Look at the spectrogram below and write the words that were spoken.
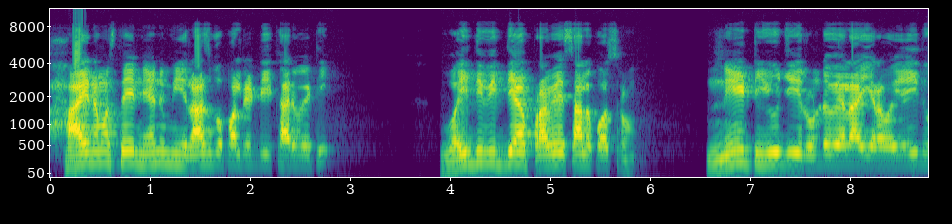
హాయ్ నమస్తే నేను మీ రాజగోపాల్ రెడ్డి కార్వేటి. వైద్య విద్యా ప్రవేశాల కోసం నీట్ యూజీ రెండు వేల ఇరవై ఐదు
